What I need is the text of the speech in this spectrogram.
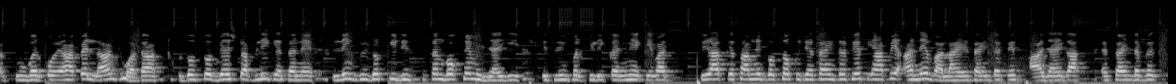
अक्टूबर को यहाँ पे लॉन्च हुआ था। तो दोस्तों बेस्ट एप्लीकेशन है। लिंक वीडियो की डिस्क्रिप्शन बॉक्स में मिल जाएगी। इस लिंक पर क्लिक करने के बाद फिर आपके सामने दोस्तों कुछ ऐसा इंटरफेस यहाँ पे आने वाला है। ऐसा इंटरफेस आ जाएगा। ऐसा इंटरफेस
